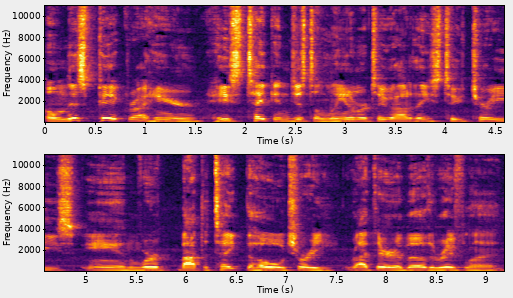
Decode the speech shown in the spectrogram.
on this pick right here, he's taking just a limb or two out of these two trees, and we're about to take the whole tree right there above the roof line.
